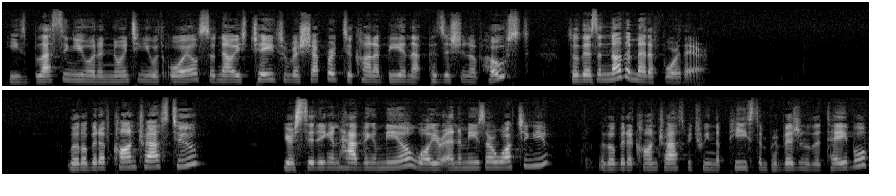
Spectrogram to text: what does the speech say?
He's blessing you and anointing you with oil. So now he's changed from a shepherd to kind of be in that position of host. So there's another metaphor there. A Little bit of contrast too. You're sitting and having a meal while your enemies are watching you. A little bit of contrast between the peace and provision of the table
